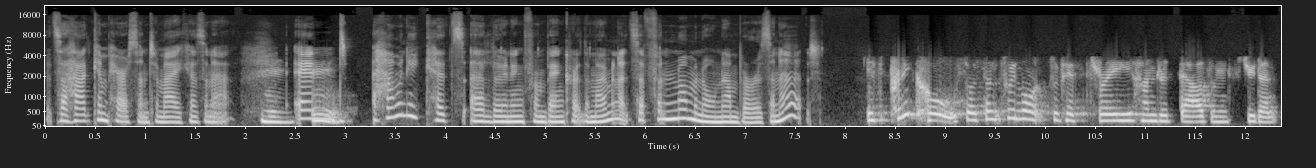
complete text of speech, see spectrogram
It's a hard comparison to make, isn't it? Mm. And mm. how many kids are learning from Banqer at the moment? It's a phenomenal number, isn't it? It's pretty cool. So since we launched, we've had 300,000 students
